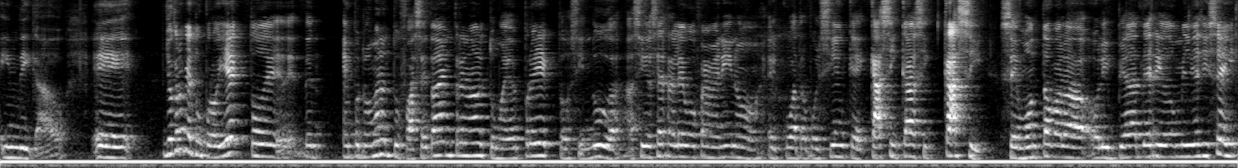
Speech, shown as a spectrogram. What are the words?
eh, indicado. Eh, yo creo que tu proyecto, de, de- de- en, por lo menos en tu faceta de entrenador, tu mayor proyecto, sin duda, ha sido ese relevo femenino, el 4%, que casi, casi, casi se monta para las Olimpiadas de Río 2016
